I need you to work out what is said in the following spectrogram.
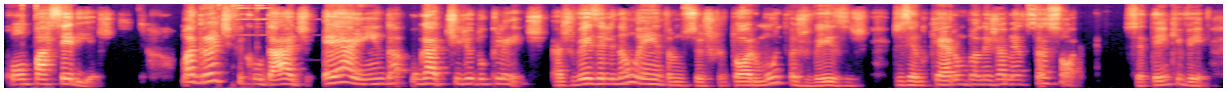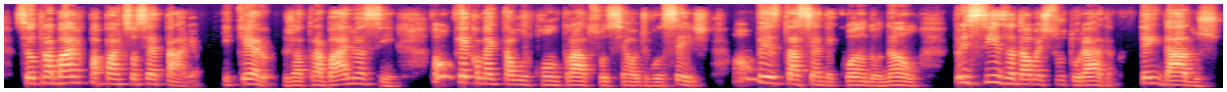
com parcerias. Uma grande dificuldade é ainda o gatilho do cliente. Às vezes ele não entra no seu escritório, muitas vezes, dizendo que quero um planejamento acessório. Você tem que ver. Se eu trabalho com a parte societária, e quero, já trabalho assim. Vamos ver como é que está o contrato social de vocês? Vamos ver se está se adequando ou não. Precisa dar uma estruturada. Tem dados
